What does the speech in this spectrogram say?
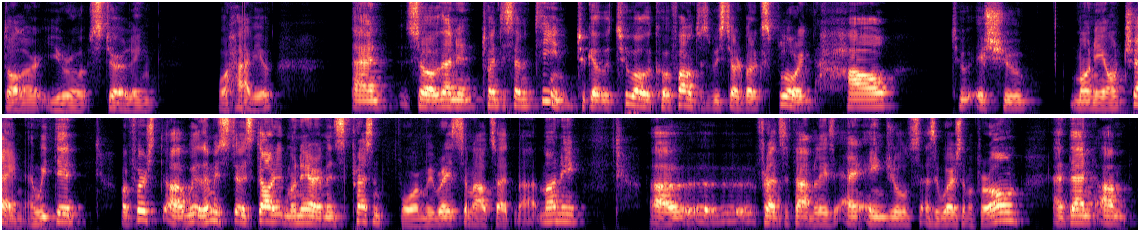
dollar, euro, sterling, what have you. And so then in 2017, together with two other co-founders, we started about exploring how to issue money on chain. And we did our first, uh, we, then we started Monerium in its present form. We raised some outside money, uh, friends and families, and angels, as it were, some of our own. And then um,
